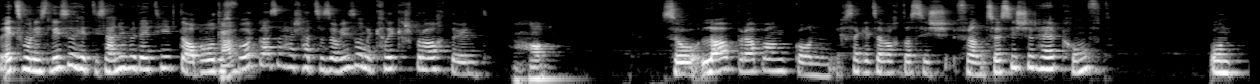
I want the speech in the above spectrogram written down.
Jetzt, wo ich es lese, hätte ich es auch nicht mehr dort hinten. Aber wo du es vorgelesen hast, hat es sowieso eine Klicksprache tönt. Aha. So, La Brabancon. Ich sage jetzt einfach, das ist französischer Herkunft. Und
